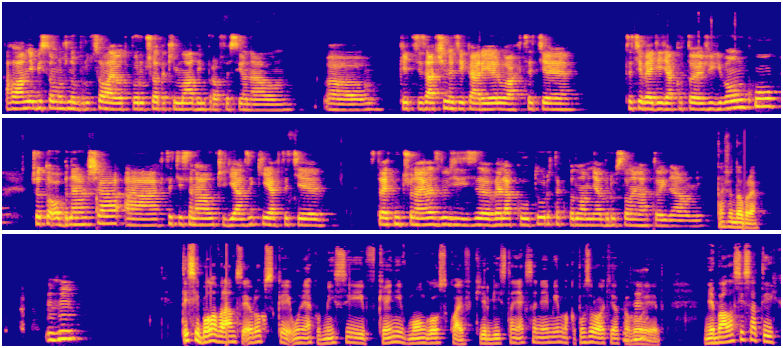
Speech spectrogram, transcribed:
A hlavne by som možno Brusel aj odporúčala takým mladým profesionálom. Keď začínate kariéru a chcete, chcete vedieť, ako to je žiť vonku, čo to obnáša a chcete sa naučiť jazyky a chcete stretnúť čo najviac ľudí z veľa kultúr, tak podľa mňa Brusel je na to ideálny. Takže dobre. Mhm. Ty si bola v rámci Európskej únie ako v misii v Kenii, v Mongolsku aj v Kyrgyzstane, ak sa nemým, ako pozorovateľka mm-hmm. volieb. Nebala si sa tých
